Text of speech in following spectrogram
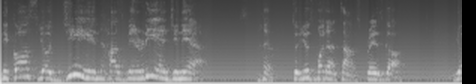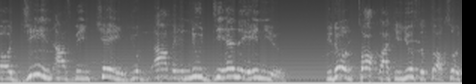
Because your gene has been re engineered, to use modern terms. Praise God. Your gene has been changed. You have a new DNA in you. You don't talk like you used to talk. So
